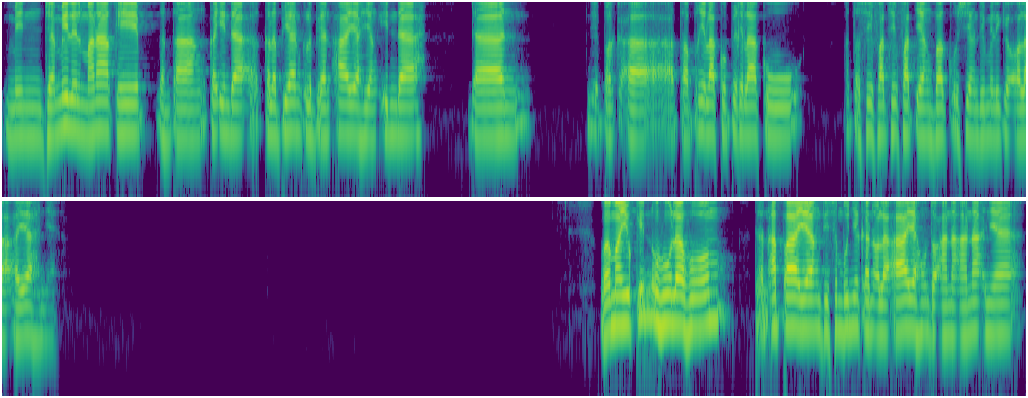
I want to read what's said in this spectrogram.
min jamilil manakib tentang keindah kelebihan-kelebihan ayah yang indah dan atau perilaku-perilaku atau sifat-sifat yang bagus yang dimiliki oleh ayahnya. Wa mayukinnuhu lahum dan apa yang disembunyikan oleh ayah untuk anak-anaknya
